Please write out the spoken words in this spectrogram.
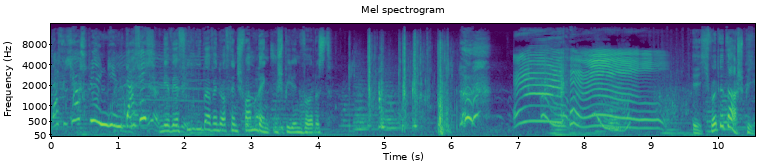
Darf ich auch spielen gehen? Darf ich? Mir wäre viel lieber, wenn du auf den Schwammbänken spielen würdest. Ah. Ich würde da spielen.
